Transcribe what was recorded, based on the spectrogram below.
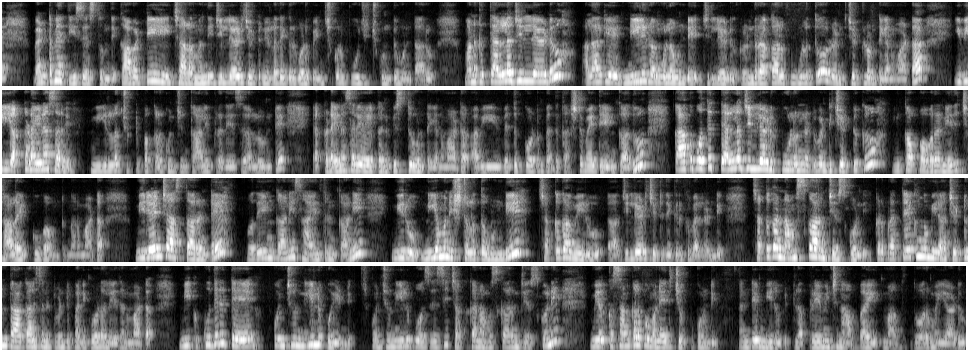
వెంటనే తీసేస్తుంది. కాబట్టి చాలామంది జిల్లేడు చెట్టు నీళ్ళ దగ్గర కూడా పెంచుకొని పూజించుకుంటూ ఉంటారు. మనకు తెల్ల జిల్లేడు అలాగే నీలి రంగులో ఉండే జిల్లేడు రెండు రకాల పువ్వులతో రెండు చెట్లు ఉంటాయి అనమాట ఇవి ఎక్కడైనా సరే మీ ఇళ్ళ చుట్టుపక్కల కొంచెం ఖాళీ ప్రదేశాల్లో ఉంటే ఎక్కడైనా సరే కనిపిస్తూ ఉంటాయి అన్నమాట. అవి వెతుక్కోవటం పెద్ద కష్టమైతే ఏం కాదు. కాకపోతే తెల్ల జిల్లేడు పూలు ఉన్నటువంటి చెట్టుకు ఇంకా పవర్ అనేది చాలా ఎక్కువగా ఉంటుందన్నమాట. మీరేం చేస్తారంటే ఉదయం కానీ సాయంత్రం కానీ మీరు నియమనిష్టలతో ఉండి చక్కగా మీరు జిల్లేడు చెట్టు దగ్గరికి వెళ్ళండి. చక్కగా నమస్కారం చేసుకోండి. ఇక్కడ ప్రత్యేకంగా మీరు ఆ చెట్టును తాకాల్సినటువంటి పని కూడా లేదనమాట. మీకు కుదిరితే కొంచెం నీళ్ళు పోయండి. కొంచెం నీళ్ళు పోసేసి చక్కగా నమస్కారం చేసుకొని మీ యొక్క సంకల్పం అనేది చెప్పుకోండి. అంటే మీరు ఇట్లా ప్రేమించిన అబ్బాయి మాకు దూరం అయ్యాడు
